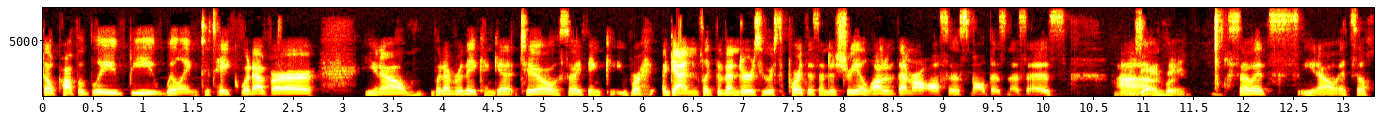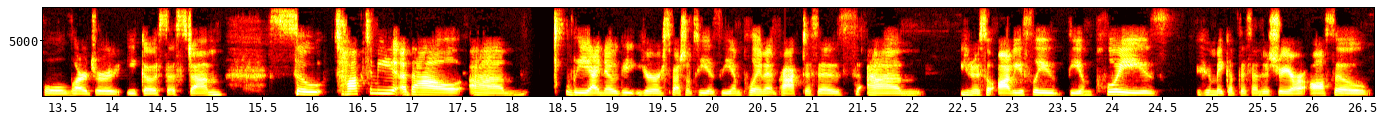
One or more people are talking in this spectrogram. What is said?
they'll probably be willing to take whatever, you know, whatever they can get too. So I think, again, it's like the vendors who support this industry, a lot of them are also small businesses. Um, exactly. So it's, you know, it's a whole larger ecosystem. So talk to me about, um, Lee, I know that your specialty is the employment practices. Um, you know, so obviously the employees who make up this industry are also,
